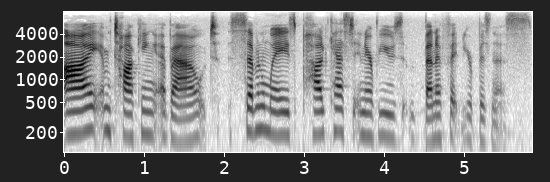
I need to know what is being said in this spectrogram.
I am talking about seven ways podcast interviews benefit your business.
